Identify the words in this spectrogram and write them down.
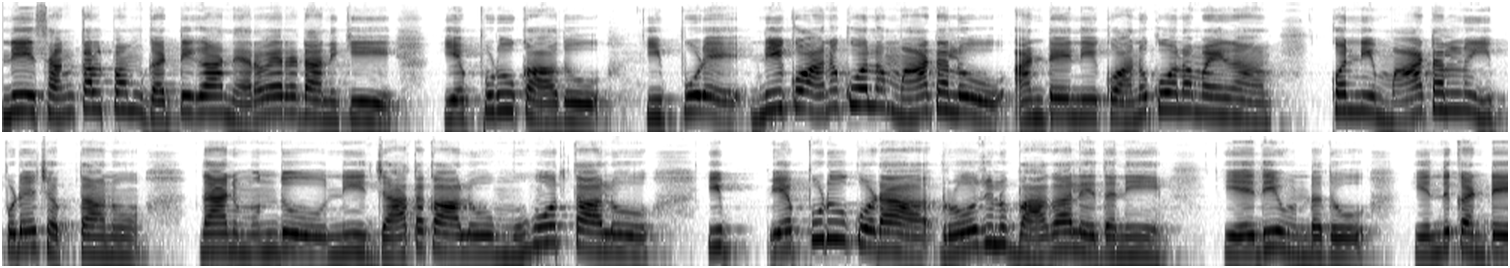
నీ సంకల్పం గట్టిగా నెరవేరడానికి ఎప్పుడూ కాదు. ఇప్పుడే నీకు అనుకూల మాటలు అంటే నీకు అనుకూలమైన కొన్ని మాటలను ఇప్పుడే చెప్తాను. దాని ముందు నీ జాతకాలు ముహూర్తాలు ఎప్పుడూ కూడా రోజులు బాగాలేదని ఏదీ ఉండదు. ఎందుకంటే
